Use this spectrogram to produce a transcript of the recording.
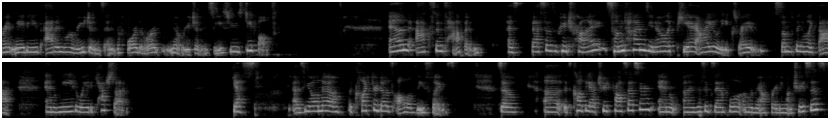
right? Maybe you've added more regions and before there were no regions, so you use default. And accidents happen. As best as we try, sometimes, you know, like PII leaks, right? Something like that. And we need a way to catch that. Yes, as you all know, the collector does all of these things. So uh, it's called the attribute processor. And uh, in this example, I'm going to be operating on traces.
